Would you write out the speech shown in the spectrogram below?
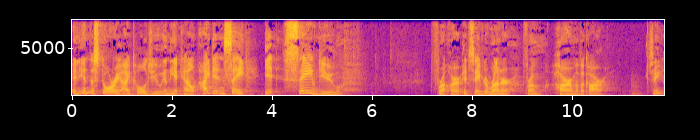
And in the story I told you, in the account, I didn't say it saved you, from, or it saved a runner from harm of a car. See?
